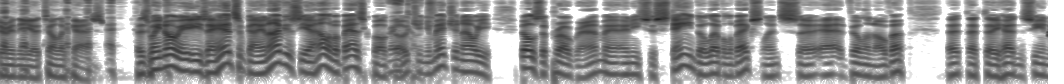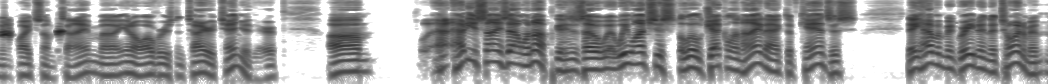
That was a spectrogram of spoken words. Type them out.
during the uh, telecast because we know he's a handsome guy and obviously a hell of a basketball coach. coach. And you mentioned how he builds the program and he sustained a level of excellence uh, at Villanova that, that they hadn't seen in quite some time. Uh, you know, over his entire tenure there. Um, how, do you size that one up? Because uh, we watched this a little Jekyll and Hyde act of Kansas. They haven't been great in the tournament,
